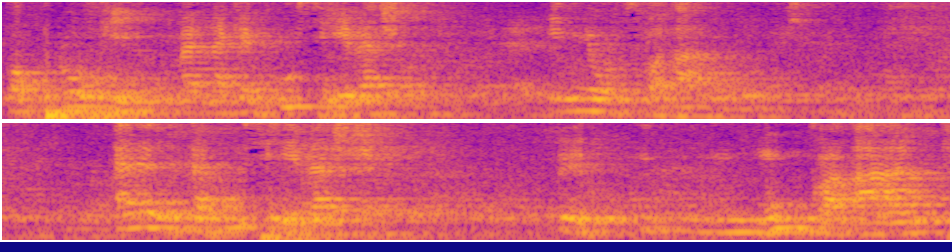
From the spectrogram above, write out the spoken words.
a profi, mert nekem 20 éves, én 83 éves vagyok. Előtte 20 éves munka állt,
